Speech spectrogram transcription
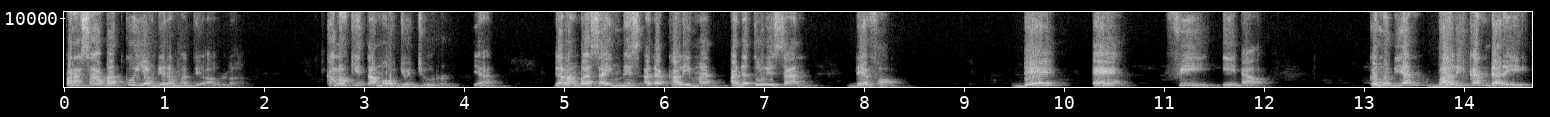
Para sahabatku yang dirahmati Allah. Kalau kita mau jujur, ya, dalam bahasa Inggris ada kalimat, ada tulisan devil. D E V I L. Kemudian balikan dari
